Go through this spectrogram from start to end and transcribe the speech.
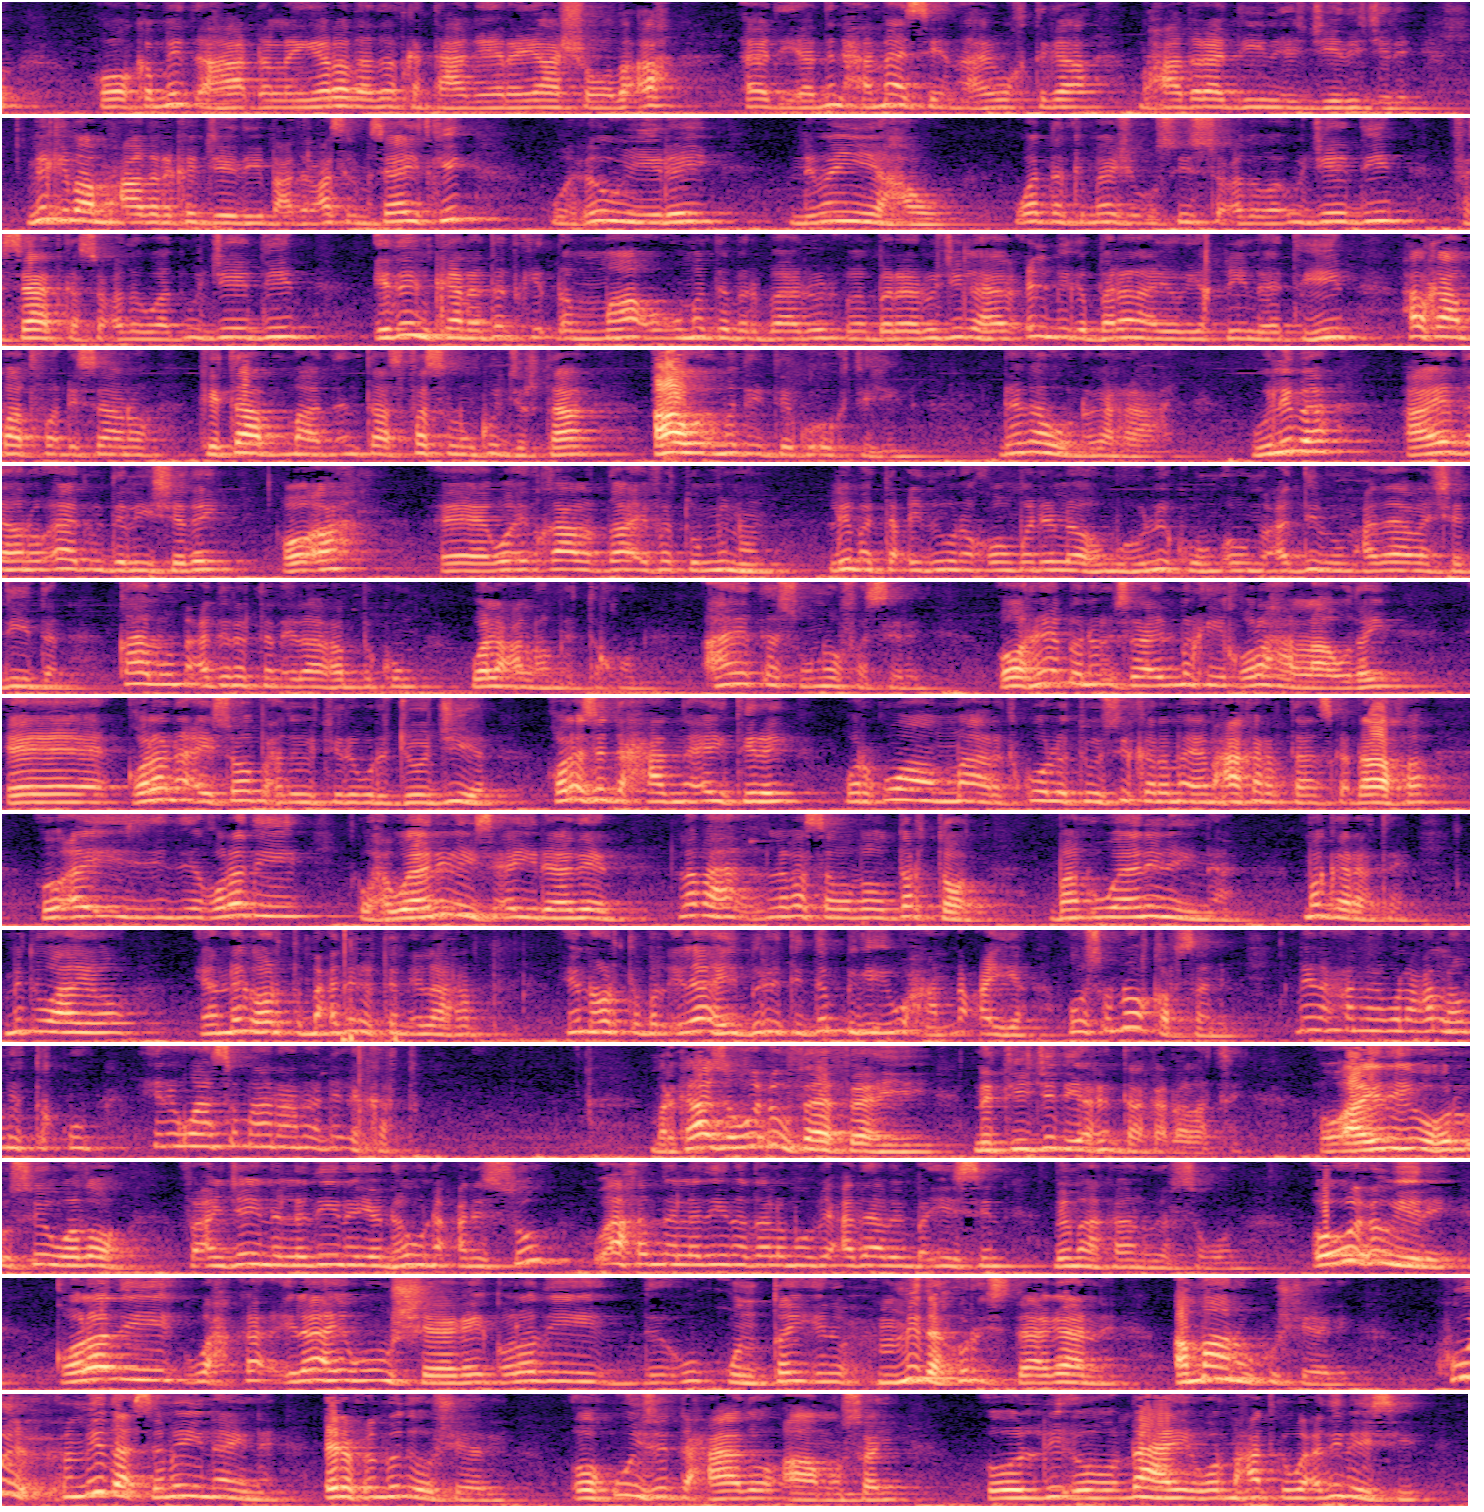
oo ka mid ahaa dhalinyarada dadka taageerayaashooda ah aad iyo aad nin xamaasian ahay waktigaa muxaadaraad diini is jeedi jiray. Ninkii baa muxaadara ka jeediyey bacdalcasr masaajidkii wuxuu yihi niman yahow wadanka meesha uu sii socdo waad ujeediin fasaadka socdo waad ujeediin idinkana dadkii dhammaa oo ummadda barbaar baraaruji laha cilmiga baranayo o yaqiina tihiin halkaan baad fadhisaanoo kitaab maad intaas faslun ku jirtaan aawa ummadda intay ku og tihiin dhagahu naga raacay. Weliba aayaddan oo aada u daliishaday oo ah waid qaalat daa'ifatu minhum lima taciduuna qowman ilaahu muhlikuhum aw mucadibhum cadaaban shadiida qaaluu macdiratan ilaa rabbikum walacalahum yattaquun. Aayaddaasuu noo fasiray. Oo reer banu israa'iil markii qolaha laawday qolana ay soo baxday o tiri war joojiya qole saddexaadna ay tiray war kuwa maarata kuwa la toosi kara ma maxaa ka rabtaan iska dhaafa? Oo ay qoladii wax waaninaysa ay yidhaahdeen laba laba sababood dartood baan u waaninaynaa. Ma garatay? Mid waayo inaga horta macdiratan ilaa rabbi in horta bal ilaahay beriti dembiga iyo waxaan dhacaya uusan noo qabsanin. Dhinacana walacalahum yattaquun. In waan samaanaana dhici karto. Markaasuu wuxuu faahfaahiyey natiijadii arrintaa ka dhalatay oo aayadihii hore u sii wado faanjayna aladiina yanhawna can isuu waakhadna aladiina dalamuu bicadaabin ba'iisin bima kaanuu yafsiquun oo wuxuu yihi qoladii wax ka ilaahay wuu sheegay qoladii u quntay inay xumida hor istaagaanne ammaanuu ku sheegay. Kuwii xumida samaynayne ciri xumidoo sheegay oo kuwii saddexaad oo aamusay oo oo dhahay war maxaad ka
